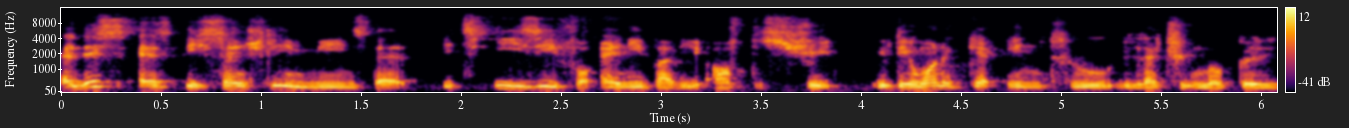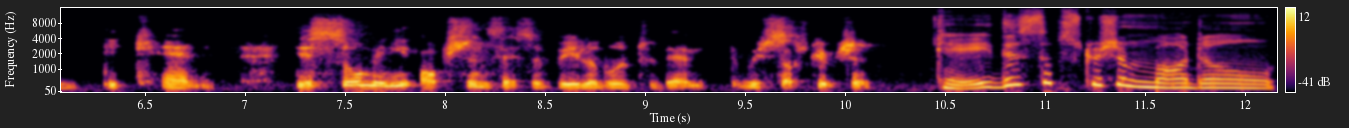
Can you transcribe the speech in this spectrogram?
And this essentially means that it's easy for anybody off the street. If they want to get into electric mobility, they can. There's so many options that's available to them with subscription. Okay, this subscription model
